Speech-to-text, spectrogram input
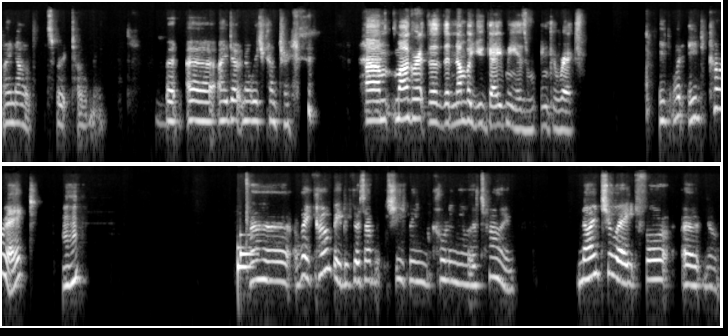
I know, Spirit told me. Mm. But uh, I don't know which country. Um, Margaret, the, the number you gave me is incorrect. It what incorrect? Mm-hmm. Uh, well, it can't be because I've, she's been calling me all the time. 928 4, uh, no,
